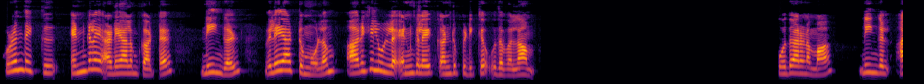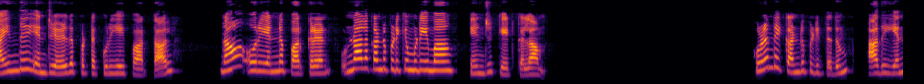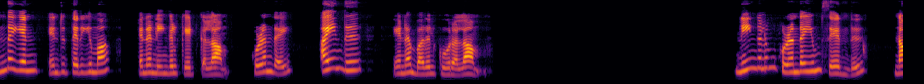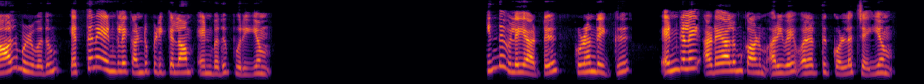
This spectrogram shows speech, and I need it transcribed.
குழந்தைக்கு எண்களை அடையாளம் காட்ட நீங்கள் விளையாட்டு மூலம் அருகில் உள்ள எண்களை கண்டுபிடிக்க உதவலாம். உதாரணமா நீங்கள் ஐந்து என்று எழுதப்பட்ட குறியை பார்த்தால் நான் ஒரு எண்ணை பார்க்கிறேன் உன்னால கண்டுபிடிக்க முடியுமா? என்று கேட்கலாம். குழந்தை கண்டுபிடித்ததும் அது எந்த எண் என்று தெரியுமா? என நீங்கள் கேட்கலாம். குழந்தை ஐந்து என பதில் கூறலாம். நீங்களும் குழந்தையும் சேர்ந்து நாள் முழுவதும் எத்தனை எண்களை கண்டுபிடிக்கலாம் என்பது புரியும். இந்த விளையாட்டு குழந்தைக்கு எண்களை அடையாளம் காணும் அறிவை வளர்த்து கொள்ளச் செய்யும்.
